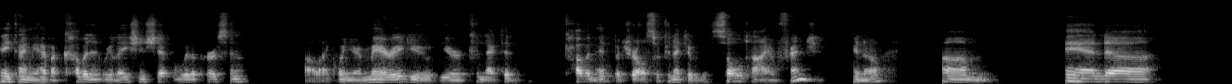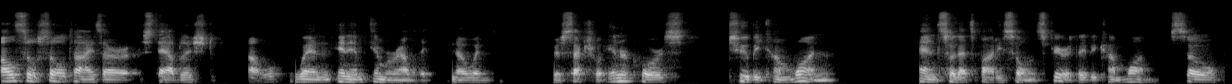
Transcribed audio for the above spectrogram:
anytime you have a covenant relationship with a person. Uh, like when you're married, you you're connected covenant, but you're also connected with soul tie of friendship, you know. Um, and uh, also, soul ties are established uh, when in immorality, you know, when there's sexual intercourse to become one. And so that's body, soul, and spirit, they become one. So,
